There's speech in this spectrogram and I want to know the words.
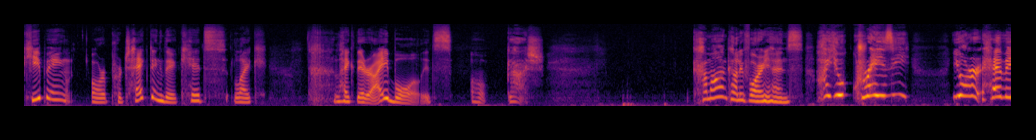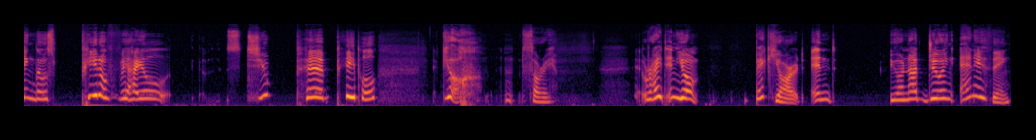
keeping or protecting their kids like like their eyeball. It's oh gosh. Come on, Californians. Are you crazy? You're having those pedophile stupid people Ugh, sorry right in your backyard and you're not doing anything.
